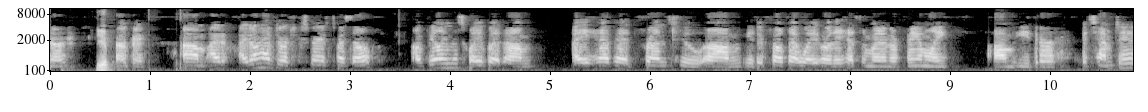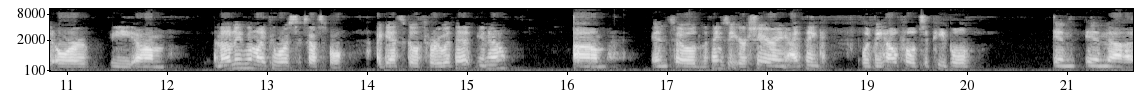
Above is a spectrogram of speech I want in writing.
Josh? Yep. Okay. Um, I, I don't have direct experience myself. I'm feeling this way, but um, I have had friends who um, either felt that way or they had someone in their family um, either attempt it or be, um, and I don't even like the word successful, I guess go through with it, you know? Um, and so the things that you're sharing, I think, would be helpful to people in in uh,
